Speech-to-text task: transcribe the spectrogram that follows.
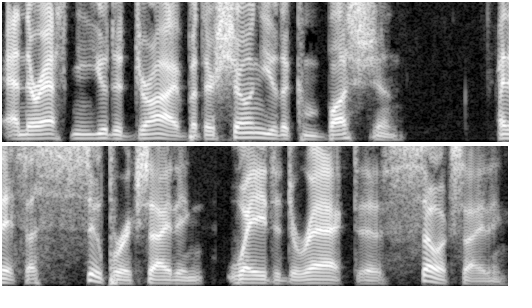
and they're asking you to drive but they're showing you the combustion and it's a super exciting way to direct it's so exciting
